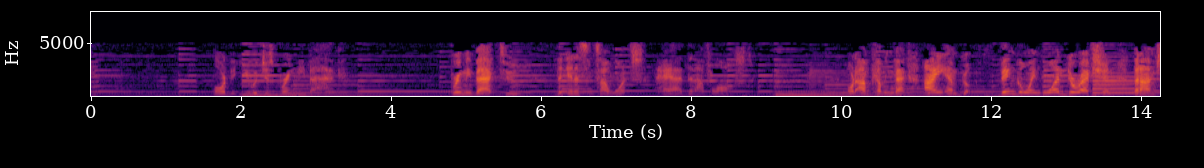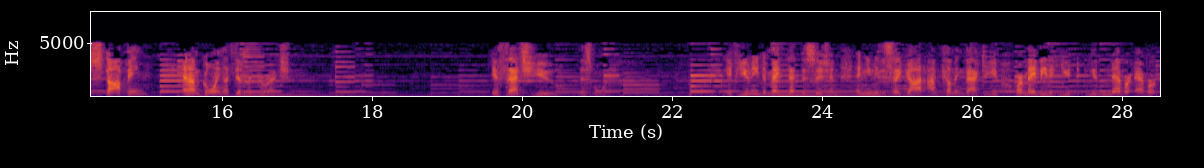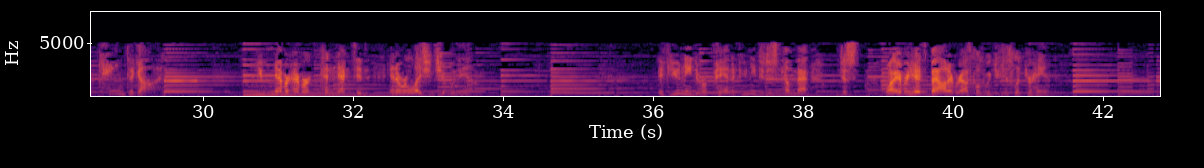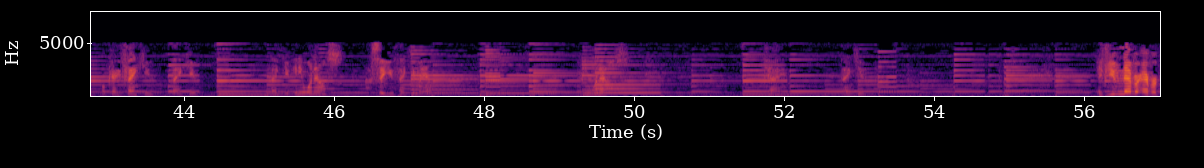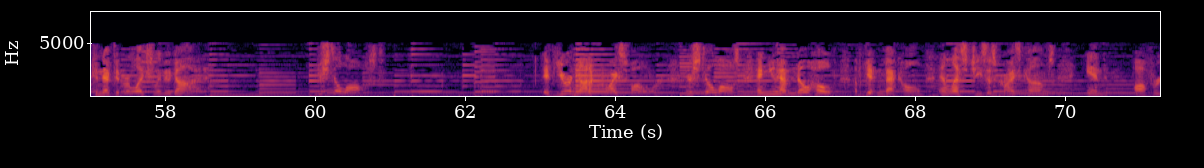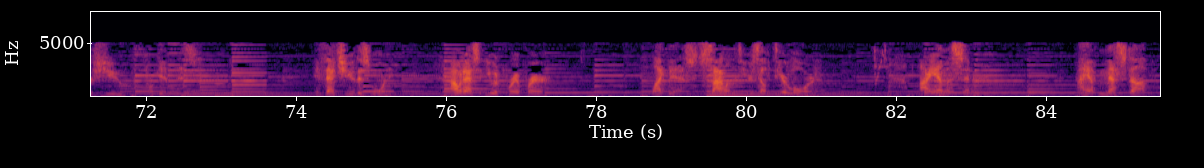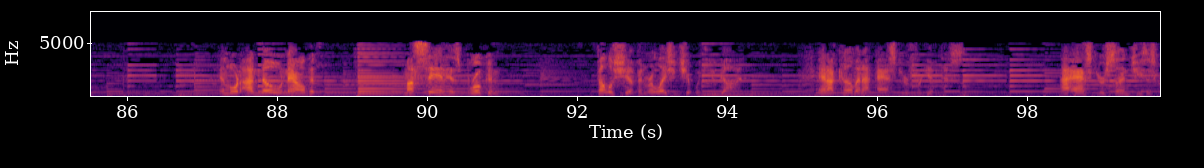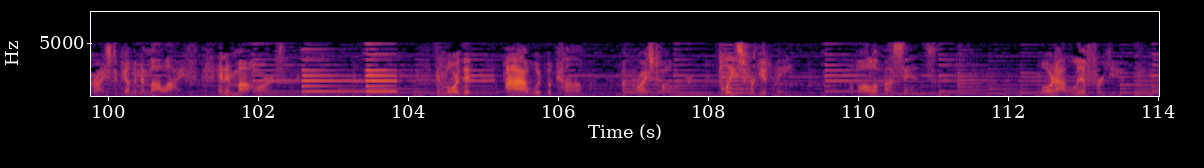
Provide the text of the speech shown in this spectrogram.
Lord, that you would just bring me back. Bring me back to the innocence I once had that I've lost. Lord, I'm coming back. I am go- been going one direction, but I'm stopping and I'm going a different direction. If that's you this morning, if you need to make that decision and you need to say, God, I'm coming back to you, or maybe that you you've never ever came to God, you've never ever connected in a relationship with Him. If you need to repent, if you need to just come back, just while every head's bowed, every eye's closed, would you just lift your hand? Okay, thank you, thank you, thank you. Anyone else? I see you. Thank you, ma'am. Anyone else? Okay, thank you. If you've never ever connected relationally to God, you're still lost. If you're not a Christ follower, you're still lost. And you have no hope of getting back home unless Jesus Christ comes and offers you forgiveness. If that's you this morning, I would ask that you would pray a prayer like this, silently to yourself Dear Lord, I am a sinner. I have messed up. And Lord, I know now that my sin has broken fellowship and relationship with you, God. And I come and I ask your forgiveness. I ask your Son, Jesus Christ, to come into my life and in my heart. And Lord, that I would become a Christ follower. Please forgive me of all of my sins. Lord, I live for you.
